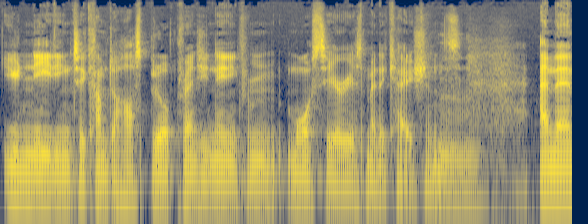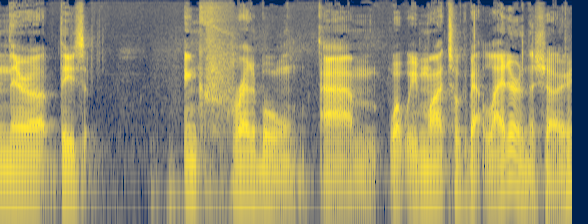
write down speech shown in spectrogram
you needing to come to hospital, prevent you needing from more serious medications. And then there are these incredible, um, what we might talk about later in the show,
